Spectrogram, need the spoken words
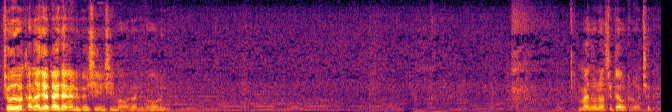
အချို့ဆိုခံစားချက်တိုက်ဆိုင်တဲ့လူတွေရှိရင်ရှိမှာပေါ့ဗျာကျွန်တော်တို့အမှန်ဆိုတော့စစ်တပ်ကိုတော်တော်ချစ်တယ်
